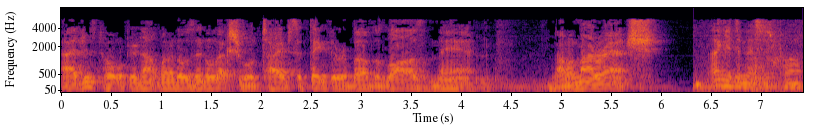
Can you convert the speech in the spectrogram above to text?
I just hope you're not one of those intellectual types that think they're above the laws of man. Not on my ranch. I get the message, Pop.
